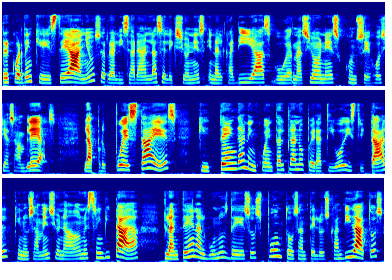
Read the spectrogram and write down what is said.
Recuerden que este año se realizarán las elecciones en alcaldías, gobernaciones, consejos y asambleas. La propuesta es que tengan en cuenta el plan operativo distrital que nos ha mencionado nuestra invitada, planteen algunos de esos puntos ante los candidatos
